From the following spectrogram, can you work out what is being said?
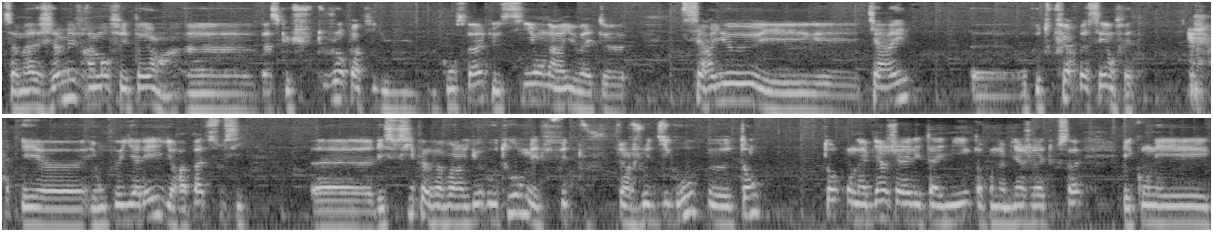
Ça m'a jamais vraiment fait peur, hein. euh, parce que je suis toujours parti du, constat que si on arrive à être euh, sérieux et, carré, on peut tout faire passer en fait. Et, et on peut y aller, il n'y aura pas de soucis. les soucis peuvent avoir lieu autour, mais le fait de faire jouer 10 groupes, tant, tant qu'on a bien géré les timings, tant qu'on a bien géré tout ça, et qu'on est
